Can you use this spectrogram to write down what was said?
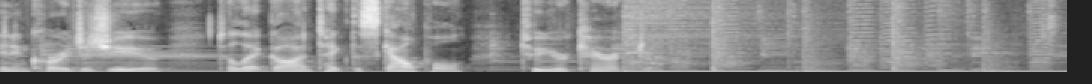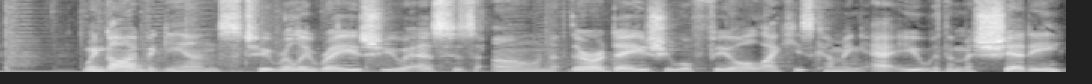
it encourages you to let God take the scalpel to your character. When God begins to really raise you as His own, there are days you will feel like He's coming at you with a machete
